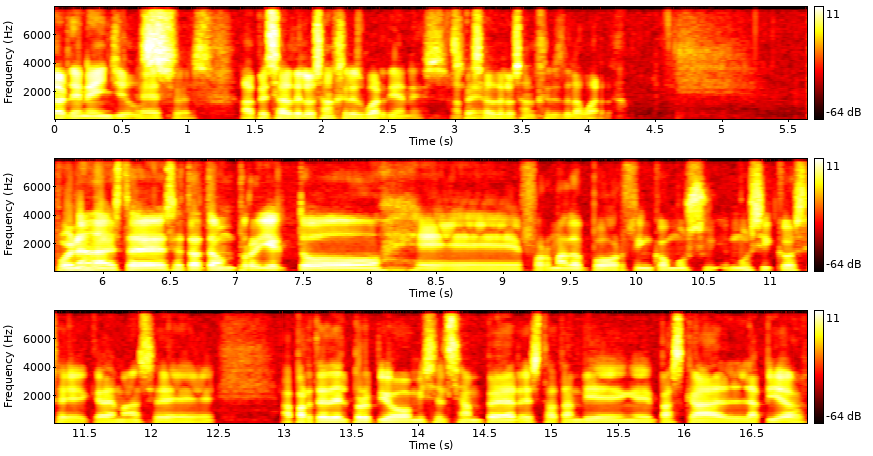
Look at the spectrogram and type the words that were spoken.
Guardian Angels. Eso es. A pesar de los ángeles guardianes. A Sí. pesar de los ángeles de la guarda. Pues nada, este se trata de un proyecto eh, formado por cinco músicos eh, que además, eh, aparte del propio Michel Champer, está también eh, Pascal Lapierre.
